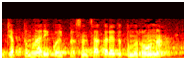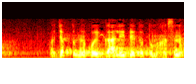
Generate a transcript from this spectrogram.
जब तुम्हारी कोई प्रशंसा करे तो तुम रोना, और जब तुम्हें कोई गाली दे तो तुम हंसना।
